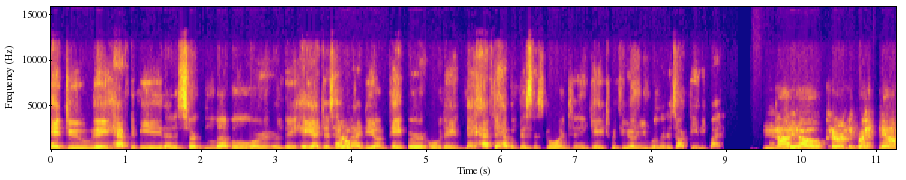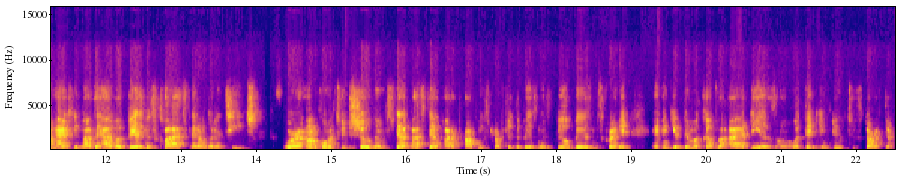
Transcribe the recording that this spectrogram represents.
And do they have to be at a certain level or are they, hey, I just have no. an idea on paper or they have to have a business going to engage with you? Are you willing to talk to anybody? Not at all. Currently, right now, I'm actually about to have a business class that I'm going to teach where I'm going to show them step by step how to properly structure the business, build business credit, and give them a couple of ideas on what they can do to start their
